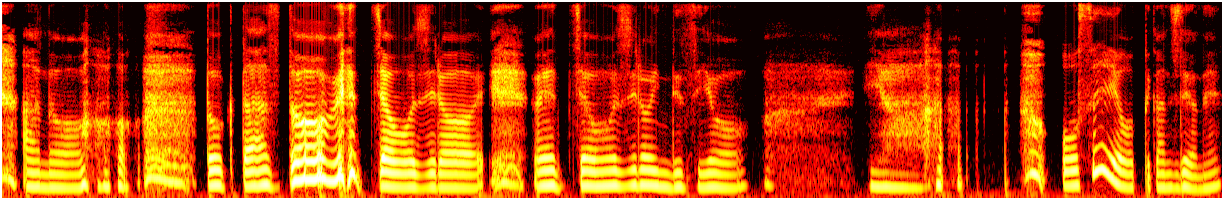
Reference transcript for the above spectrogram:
あの ドクターストーンめっちゃ面白い。めっちゃ面白いんですよ。いやー。遅えよって感じだよね。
